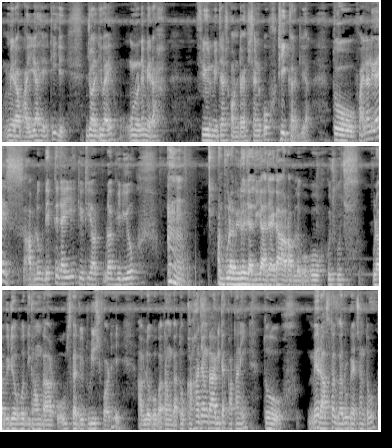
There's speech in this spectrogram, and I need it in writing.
मेरा भैया है, ठीक है जॉन्टी भाई, उन्होंने मेरा फ्यूल मीटर कॉन्ट्रेक्शन को ठीक कर दिया। तो फाइनली गाइस आप लोग देखते जाइए, क्योंकि और पूरा वीडियो पूरा वीडियो जल्दी आ जाएगा और आप लोगों को कुछ कुछ पूरा वीडियो को दिखाऊँगा और उसका जो टूरिस्ट स्पॉट है, आप लोगों को बताऊँगा। तो कहाँ जाऊँगा अभी तक पता नहीं। तो मैं रास्ता ज़रूर पहचानता हूँ,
